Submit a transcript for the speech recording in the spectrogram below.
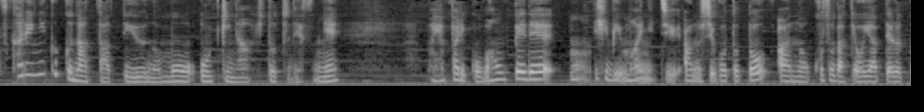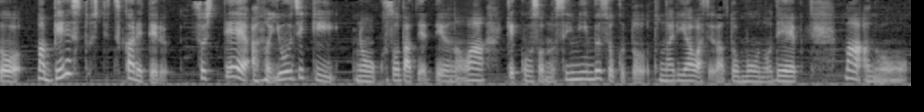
疲れにくくなったっていうのも大きな一つですね。やっぱりこうワンオペで日々毎日あの仕事とあの子育てをやってると、まあ、ベースとして疲れてるそしてあの幼児期の子育てっていうのは結構その睡眠不足と隣り合わせだと思うので、まあ、あの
